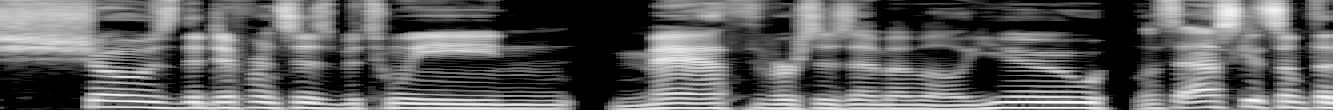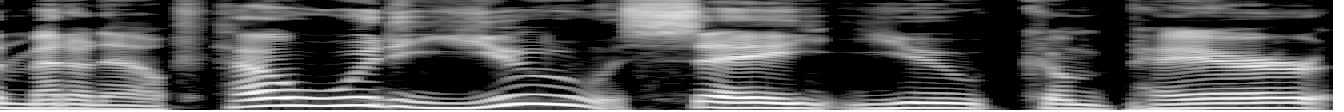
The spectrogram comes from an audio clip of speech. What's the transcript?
Shows the differences between math versus MMLU. Let's ask it something meta now. How would you say you compare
